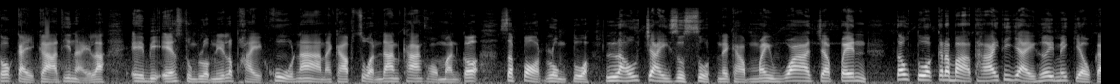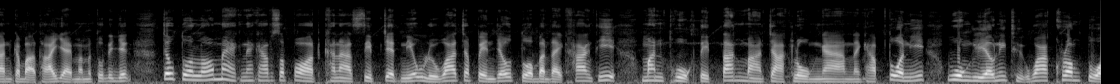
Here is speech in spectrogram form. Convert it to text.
ก็ไก่กาที่ไหนละ ABS ถุงลมนิรภัยคู่หน้านะครับ ส่วนด้านข้างของมันก็สปอร์ตลงตัวเล้าใจสุดๆนะครับ ไม่ว่าจะเป็นเจ้าตัวกระบะท้ายที่ใหญ่ เฮ้ย ไม่เกี่ยวกันกระบะท้ายใหญ่มันบรรทุกได้เยอะเจ้าตัวล้อแม็กนะครับสปอร์ตขนาด 17 นิ้ว หรือว่าจะเป็นเจ้าตัวบันไดข้างที่มันถูกติดตั้งมาจากโรงงานนะครับ ตัวนี้วงเลี้ยวนี่ถือว่าคล่องตัว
